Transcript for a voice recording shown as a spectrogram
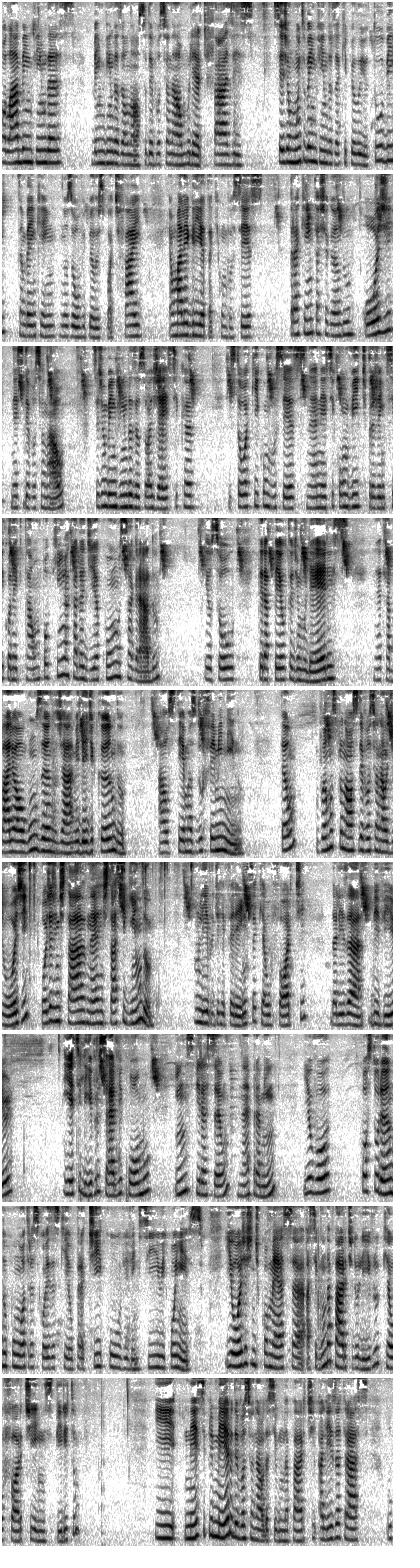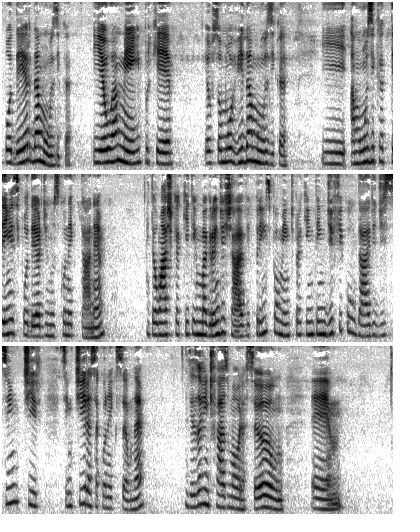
Olá, bem-vindas, bem-vindas ao nosso devocional Mulher de Fases. Sejam muito bem-vindas aqui pelo YouTube, também quem nos ouve pelo Spotify. É uma alegria estar aqui com vocês. Para quem está chegando hoje nesse devocional, sejam bem-vindas. Eu sou a Jéssica. Estou aqui com vocês né, nesse convite para a gente se conectar um pouquinho a cada dia com o sagrado. Eu sou terapeuta de mulheres, né? trabalho há alguns anos já me dedicando aos temas do feminino. Então, vamos para o nosso devocional de hoje. Hoje a gente está né, a gente tá seguindo um livro de referência que é o Forte, da Lisa Bivir. E esse livro serve como inspiração né, para mim e eu vou costurando com outras coisas que eu pratico, vivencio e conheço. E hoje a gente começa a segunda parte do livro, que é o Forte em Espírito. E nesse primeiro devocional da segunda parte, a Lisa traz o poder da música. E eu amei porque eu sou movida à música. E a música tem esse poder de nos conectar, né? Então, acho que aqui tem uma grande chave, principalmente para quem tem dificuldade de sentir, sentir essa conexão, né? Às vezes a gente faz uma oração, é,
